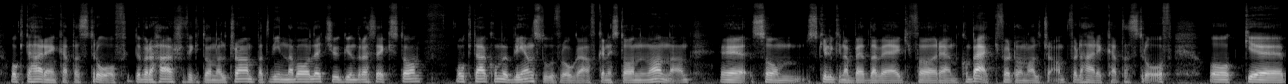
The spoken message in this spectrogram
Och det här är en katastrof. Det var det här som fick Donald Trump att vinna valet 2016 och det här kommer bli en stor fråga, Afghanistan en annan, eh, som skulle kunna bädda väg för en comeback för Donald Trump, för det här är katastrof. Och eh,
